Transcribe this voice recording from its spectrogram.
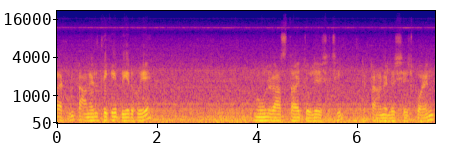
আমরা এখন টানেল থেকে বের হয়ে মূল রাস্তায় চলে এসেছি। এটা টানেলের শেষ পয়েন্ট।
